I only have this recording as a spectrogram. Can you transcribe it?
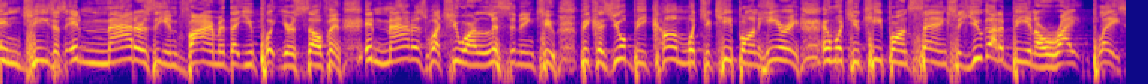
in Jesus. It matters the environment that you put yourself in. It matters what you are listening to because you'll become what you keep on hearing and what you keep on saying. So you got to be in a right place,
